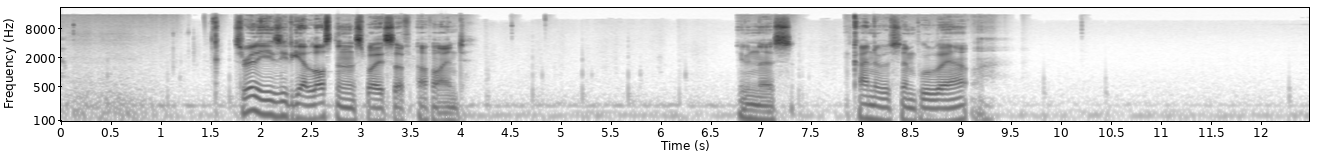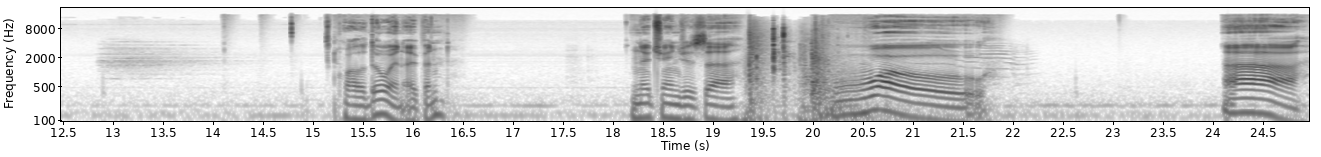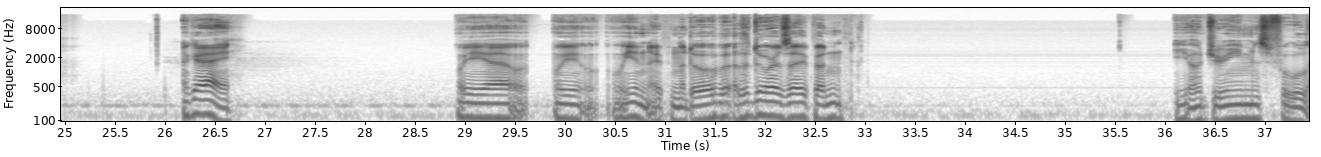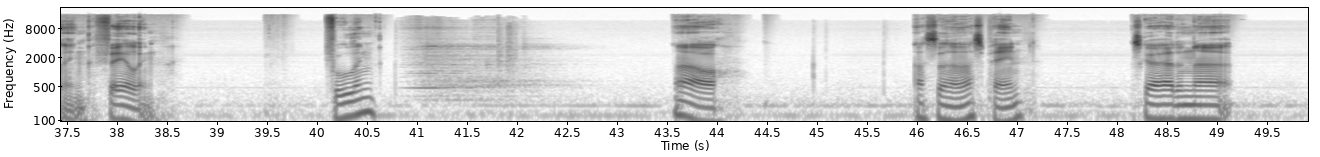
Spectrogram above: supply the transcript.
It's really easy to get lost in this place, I, find. Even though it's kind of a simple layout. Well, the door went open. No changes there. Whoa! Ah. Okay. We, uh, we, we didn't open the door, but the door is open. Your dream is fooling. Failing. Fooling? Oh. That's, uh, that's pain. Let's go ahead and, uh,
